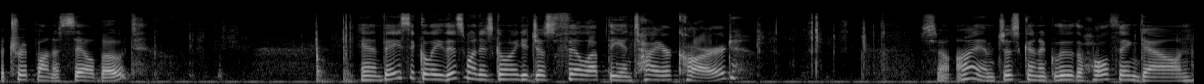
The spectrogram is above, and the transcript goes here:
a trip on a sailboat. And basically this one is going to just fill up the entire card. So I am just going to glue the whole thing down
